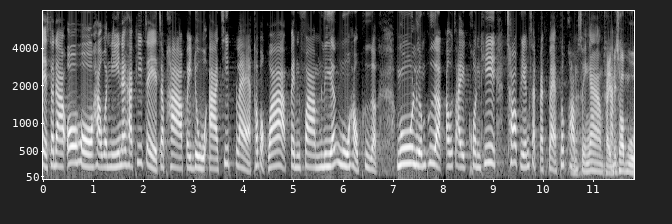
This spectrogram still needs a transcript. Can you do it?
จษดาโอโฮค่ะวันนี้นะคะ พี่เจจะพาไปดูอาชีพแปลกเขาบอกว่าเป็นฟาร์มเลี้ยงงูเห่าเผือก งูเหลือมเผือกเอาใจคนที่ชอบเลี้ยงสัตว์แปลกๆ เพื่อความสวยงาม ใครไม่ชอบงู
